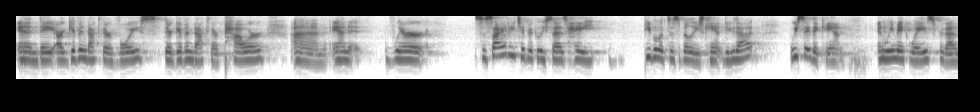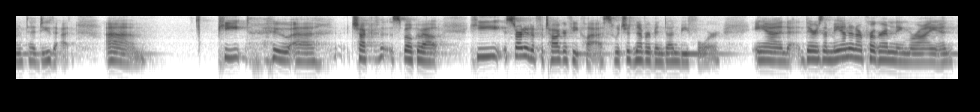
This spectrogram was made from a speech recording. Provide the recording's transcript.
And they are given back their voice, they're given back their power. Um, and where society typically says, hey, people with disabilities can't do that, we say they can, and we make ways for them to do that. Um, Pete, who uh, Chuck spoke about, he started a photography class, which had never been done before. And there's a man in our program named Ryan.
